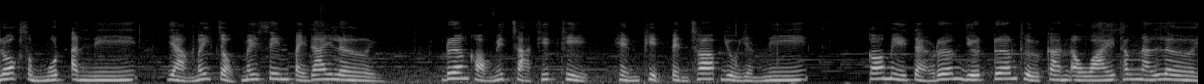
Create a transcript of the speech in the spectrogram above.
โลกสมมุติอันนี้ อย่างไม่จบไม่สิ้นไปได้เลย เรื่องของมิจฉาทิฏฐิเห็นผิดเป็นชอบอยู่อย่างนี้ ก็มีแต่เรื่องยึดเรื่องถือกันเอาไว้ทั้งนั้นเลย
